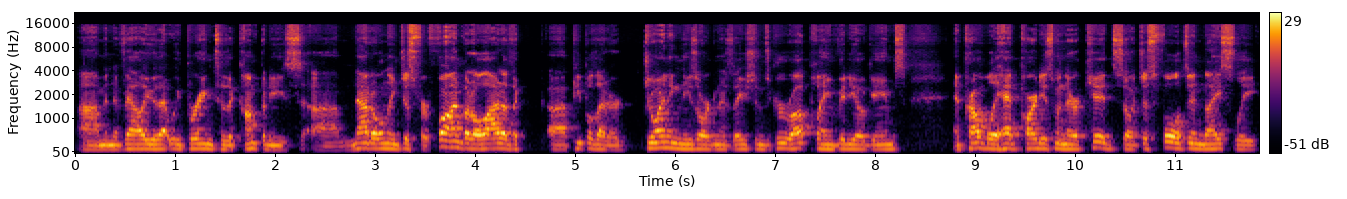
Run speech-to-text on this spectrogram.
um, and the value that we bring to the companies, um, not only just for fun, but a lot of the uh, people that are joining these organizations grew up playing video games and probably had parties when they were kids. So it just folds in nicely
